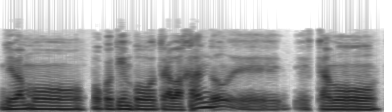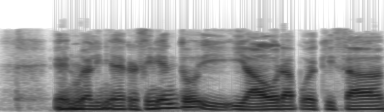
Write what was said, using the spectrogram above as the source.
llevamos poco tiempo trabajando, estamos en una línea de crecimiento y, ahora pues quizá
